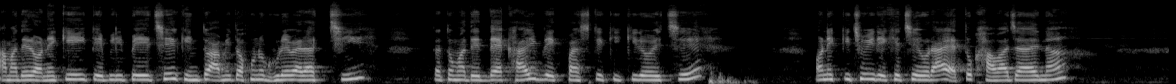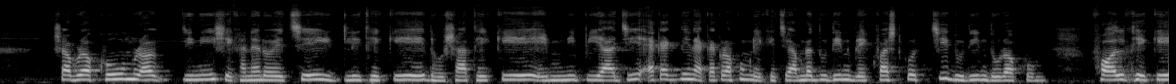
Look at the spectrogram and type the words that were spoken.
আমাদের অনেকেই টেবিল পেয়েছে, কিন্তু আমি তখনও ঘুরে বেড়াচ্ছি। তা তোমাদের দেখাই ব্রেকফাস্টে কী কী রয়েছে। অনেক কিছুই রেখেছে ওরা, এত খাওয়া যায় না। সব রকম জিনিস এখানে রয়েছে, ইডলি থেকে, ধোসা থেকে, এমনি পেঁয়াজি, এক এক দিন এক এক রকম রেখেছে। আমরা দুদিন ব্রেকফাস্ট করছি, দুদিন দু রকম। ফল থেকে,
